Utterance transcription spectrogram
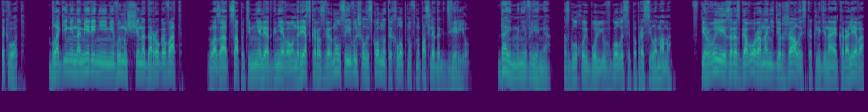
Так вот, благими намерениями вымощена дорога в ад. Глаза отца потемнели от гнева. Он резко развернулся и вышел из комнаты, хлопнув напоследок дверью. «Дай мне время», с глухой болью в голосе попросила мама. Впервые за разговор она не держалась, как ледяная королева,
